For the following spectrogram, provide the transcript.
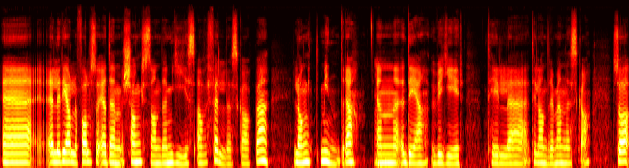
Eh, eller i alle fall så er de sjansene de gis av fellesskapet, langt mindre enn det vi gir til, eh, til andre mennesker. Så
